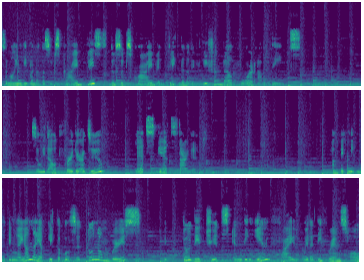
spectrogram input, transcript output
sa mga hindi pa nakasubscribe, please do subscribe and click the notification bell for updates. So without further ado, let's get started. Ang technique natin ngayon ay applicable sa two numbers with two digits ending in 5 with a difference of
